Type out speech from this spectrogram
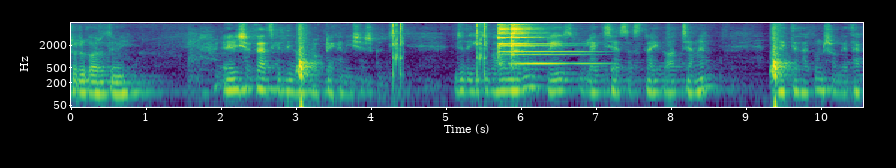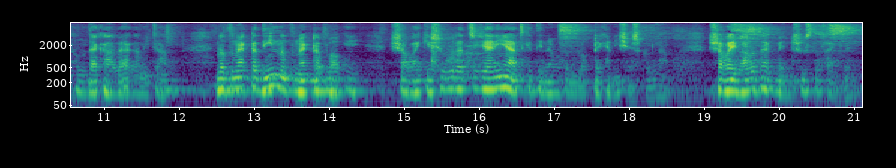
শুরু করো তুমি। এর সাথে আজকের দিন ব্লগটা এখানেই শেষ করছি। যদি কিছু ভালো লাগে please like share subscribe our channel দেখতে থাকুন, সঙ্গে থাকুন। দেখা হবে আগামীকাল। নতুন একটা দিন, নতুন একটা ব্লগে সবাইকে শুভরাত্রি জানিয়ে আজকের দিনের মতন ব্লগটা এখানেই শেষ করলাম। সবাই ভালো থাকবেন, সুস্থ থাকবেন।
